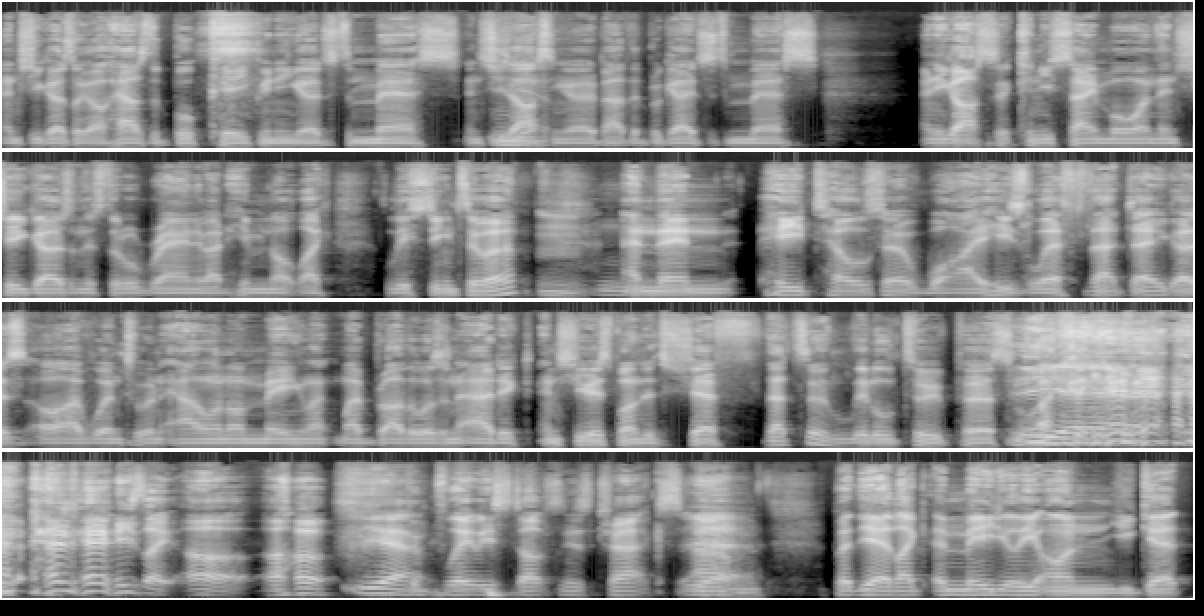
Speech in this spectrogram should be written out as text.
and she goes like, oh, how's the bookkeeping? He goes, it's a mess. And she's Yeah. asking her about the brigade, it's a mess. And he asks her, can you say more? And then she goes on this little rant about him not like listening to her. Mm. And then he tells her why he's left that day. He goes, Oh, I went to an Al Anon meeting, like my brother was an addict. And she responded, Chef, that's a little too personal. Yeah. and then he's like, Oh, oh, Yeah. completely stops in his tracks. Yeah. Um, but yeah, like immediately on, you get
